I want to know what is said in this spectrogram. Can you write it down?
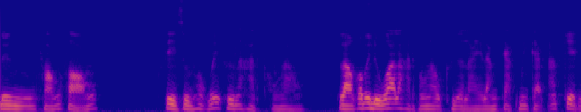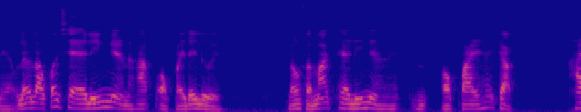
1 2 2 4 0 6 นี่คือรหัสของเรา เราก็ไปดูว่ารหัสของเราคืออะไร หลังจากมีการอัปเกรดแล้ว แล้วเราก็แชร์ลิงก์เนี่ยนะครับออกไปได้เลย เราสามารถแชร์ลิงก์เนี่ยออกไปให้กับใคร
